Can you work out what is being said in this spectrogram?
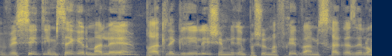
וסיטי עם סגל מלא, פרט לגרילי, שהם נראים פשוט מפחיד, והמשחק הזה לא...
